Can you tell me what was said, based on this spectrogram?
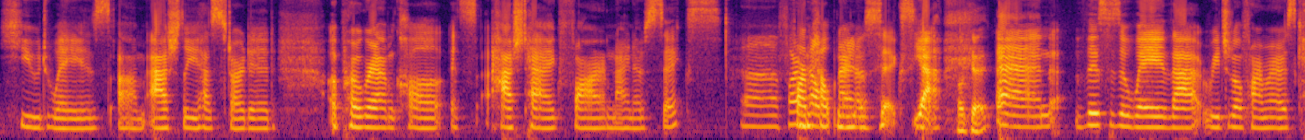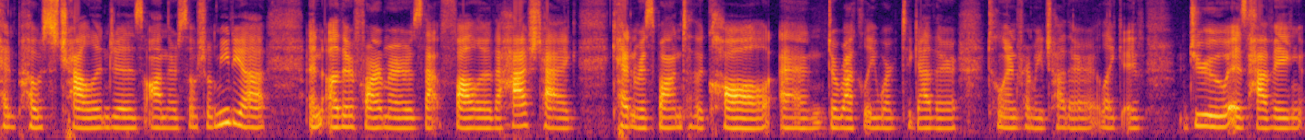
huge ways. Um, Ashley has started a program called it's hashtag Farm 906. Uh, Farm Help 906. Yeah. Okay. And this is a way that regional farmers can post challenges on their social media, and other farmers that follow the hashtag can respond to the call and directly work together to learn from each other. Like if Drew is having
